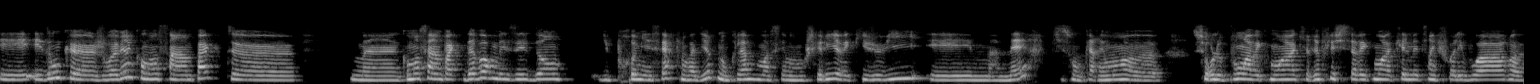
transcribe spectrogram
Et, donc, je vois bien comment ça impacte, ben, comment ça impacte d'abord mes aidants du premier cercle, on va dire. Donc là, moi, c'est mon chéri avec qui je vis et ma mère qui sont carrément euh, sur le pont avec moi, qui réfléchissent avec moi à quel médecin il faut aller voir, euh,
